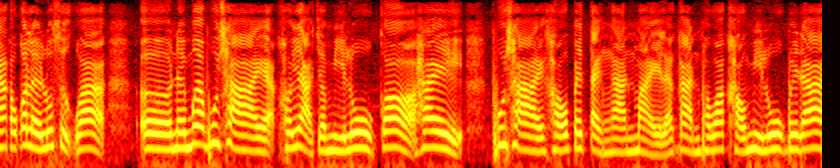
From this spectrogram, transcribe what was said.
ยเขาก็เลยรู้สึกว่าเออในเมื่อผู้ชายอะเขาอยากจะมีลูกก็ให้ผู้ชายเขาไปแต่งงานใหม่แล้วกัน เพราะว่าเขามีลูกไม่ได้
